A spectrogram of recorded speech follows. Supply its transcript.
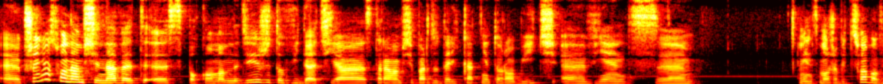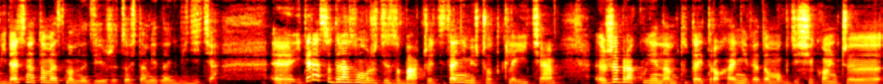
E, Przeniosło nam się nawet e, spoko. Mam nadzieję, że to widać. Ja starałam się bardzo delikatnie to robić, e, więc, więc może być słabo widać, natomiast mam nadzieję, że coś tam jednak widzicie. I teraz od razu możecie zobaczyć, zanim jeszcze odkleicie, że brakuje nam tutaj trochę, nie wiadomo gdzie się kończy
